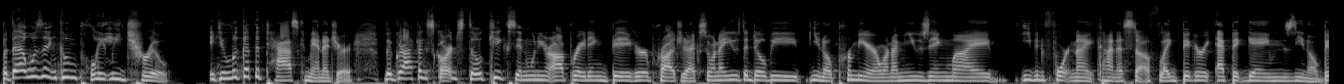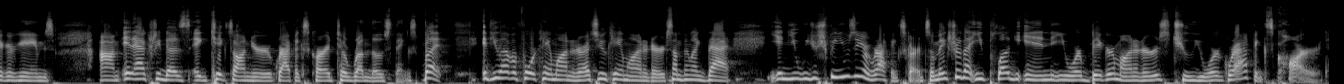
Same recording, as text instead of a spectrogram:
But that wasn't completely true. If you look at the task manager, the graphics card still kicks in when you're operating bigger projects. So when I used Adobe, you know, Premiere, when I'm using my even Fortnite kind of stuff, like bigger epic games, you know, bigger games, um, it actually does, it kicks on your graphics card to run those things. But if you have a 4K monitor, a 2K monitor, something like that, and you, you should be using your graphics card. So make sure that you plug in your bigger monitors to your graphics card.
